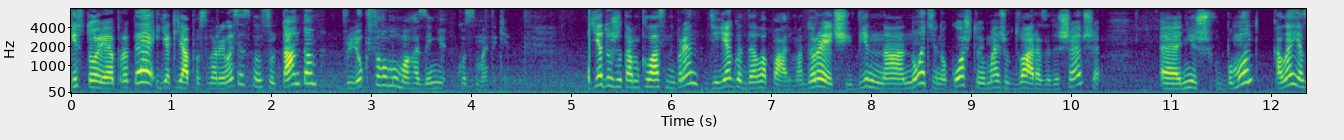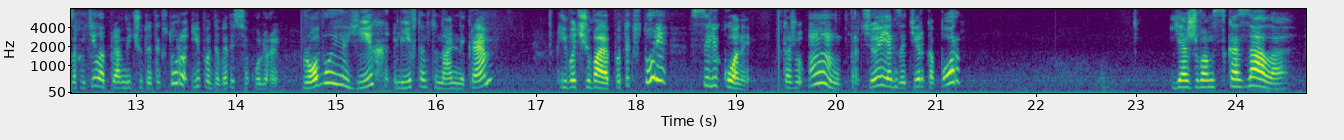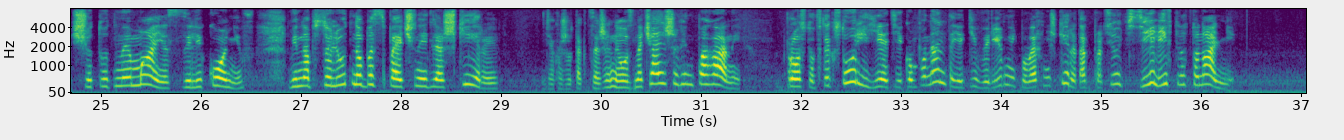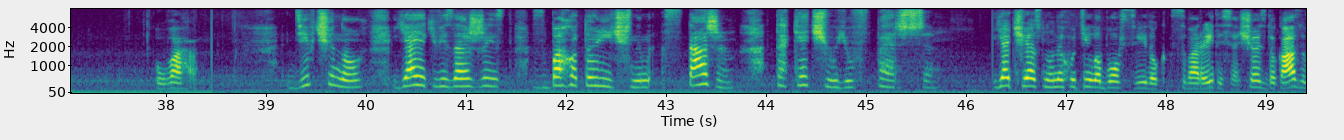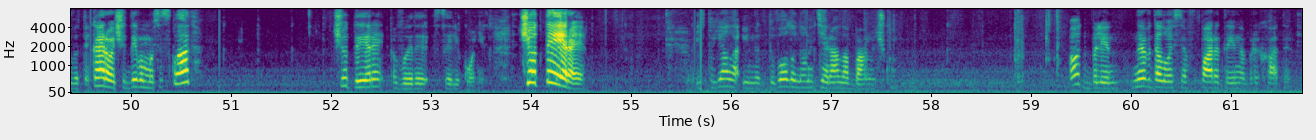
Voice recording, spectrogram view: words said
Історія про те, як я посварилася з консультантом в люксовому магазині косметики. Є дуже там класний бренд Diego de la Palma. До речі, він на Нотіно коштує майже в два рази дешевше, е, ніж в Бомонт, але я захотіла прям відчути текстуру і подивитися кольори. Пробую їх ліфтинг тональний крем і відчуваю по текстурі силікони. Кажу, мм, працює як затірка пор. Я ж вам сказала, що тут немає силіконів. Він абсолютно безпечний для шкіри. Я кажу, так це ж не означає, що він поганий. Просто в текстурі є ті компоненти, які вирівнюють поверхню шкіри. Так працюють всі ліфтинг тональні. Увага! Дівчино, я як візажист з багаторічним стажем таке чую вперше. Я чесно не хотіла Бог свідок сваритися, щось доказувати. Коротше, дивимося склад. Чотири види силіконів. Чотири! І стояла і невдоволено натирала баночку. От, блін, не вдалося впарити і набрехати.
